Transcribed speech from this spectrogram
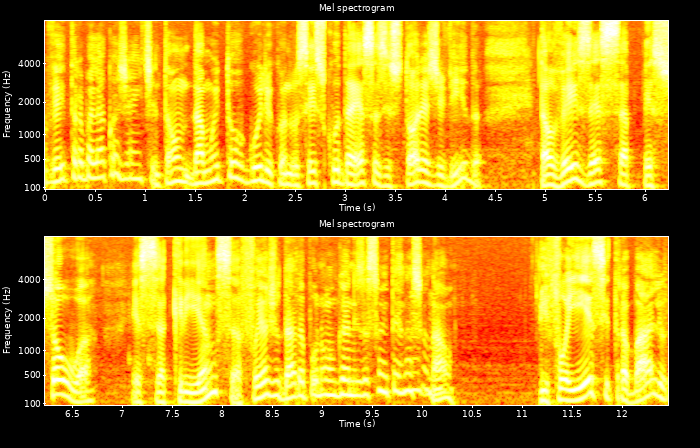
veio trabalhar com a gente. Então dá muito orgulho quando você escuta essas histórias de vida. Talvez essa pessoa, essa criança, foi ajudada por uma organização internacional. Uhum. E foi esse trabalho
